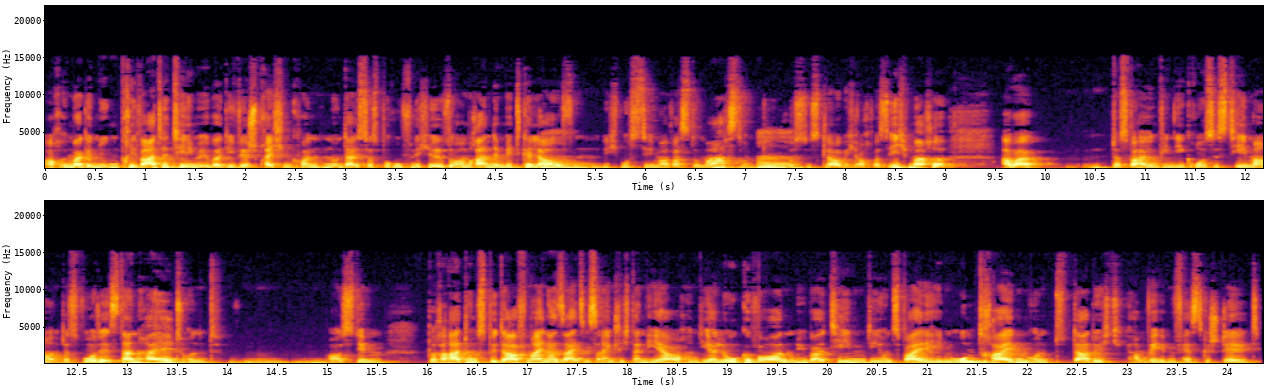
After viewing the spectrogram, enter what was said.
auch immer genügend private Themen, über die wir sprechen konnten. Und da ist das Berufliche so am Rande mitgelaufen. Mhm. Ich wusste immer, was du machst und mhm. du wusstest, glaube ich, auch, was ich mache. Aber das war irgendwie nie großes Thema. Und das wurde es dann halt. Und mm, aus dem Beratungsbedarf meinerseits ist eigentlich dann eher auch ein Dialog geworden über Themen, die uns beide eben umtreiben. Und dadurch haben wir eben festgestellt,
